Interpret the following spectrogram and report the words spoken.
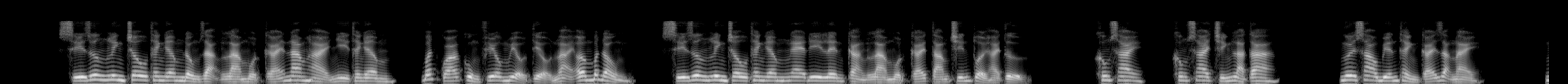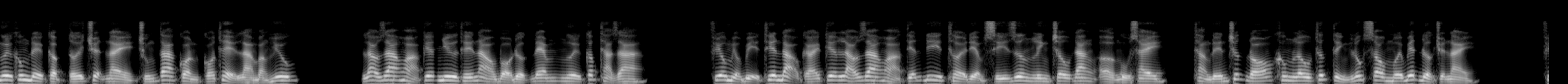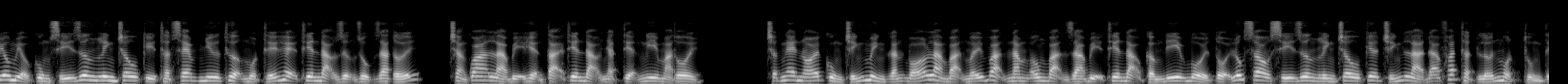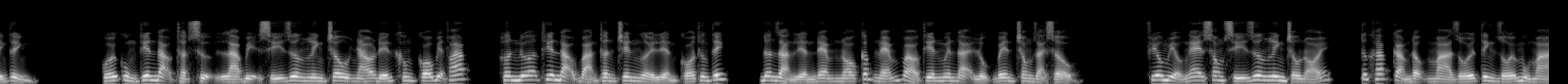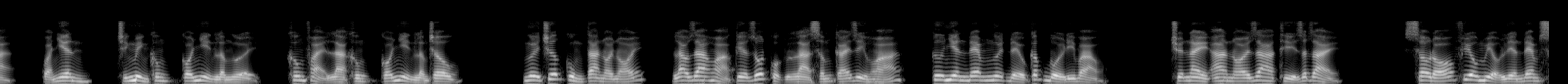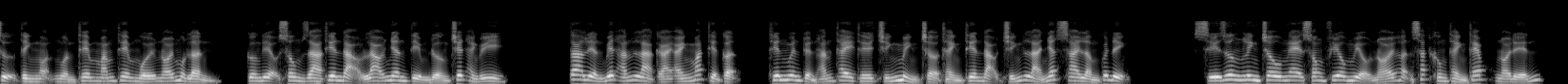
Xí dương linh châu thanh âm đồng dạng là một cái nam hải nhi thanh âm, bất quá cùng phiêu miểu tiểu nại âm bất đồng. Xí dương linh châu thanh âm nghe đi lên càng là một cái 8-9 tuổi hải tử. Không sai, không sai chính là ta. Ngươi sao biến thành cái dạng này? Ngươi không đề cập tới chuyện này chúng ta còn có thể làm bằng hữu. Lão gia hỏa kiếp như thế nào bỏ được đem ngươi cấp thả ra? Phiêu miểu bị thiên đạo cái kia lão gia hỏa tiễn đi thời điểm xí dương linh châu đang ở ngủ say, thẳng đến trước đó không lâu thức tỉnh lúc sau mới biết được chuyện này. Phiêu miểu cùng xí dương linh châu kỳ thật xem như thượng một thế hệ thiên đạo dựng dục ra tới, chẳng qua là bị hiện tại thiên đạo nhặt tiện nghi mà thôi. Chợt nghe nói cùng chính mình gắn bó làm bạn mấy vạn năm ông bạn già bị thiên đạo cầm đi bồi tội lúc sau xí dương linh châu kia chính là đã phát thật lớn một thùng tính tình. Cuối cùng thiên đạo thật sự là bị xí dương linh châu nháo đến không có biện pháp, hơn nữa thiên đạo bản thân trên người liền có thương tích, đơn giản liền đem nó cấp ném vào thiên nguyên đại lục bên trong giải sầu. Phiêu miểu nghe xong xí dương linh châu nói, tức khắc cảm động mà rối tinh rối mù mà, quả nhiên, chính mình không có nhìn lầm người, không phải là không có nhìn lầm châu. Ngươi trước cùng ta nói nói, lao ra hỏa kia rốt cuộc là sấm cái gì hóa, cư nhiên đem ngươi đều cấp bồi đi vào. Chuyện này A nói ra thì rất dài. Sau đó phiêu miểu liền đem sự tình ngọn nguồn thêm mắm thêm muối nói một lần, cường điệu xông ra thiên đạo lão nhân tìm đường chết hành vi. Ta liền biết hắn là cái ánh mắt thiện cận, thiên nguyên tuyển hắn thay thế chính mình trở thành thiên đạo chính là nhất sai lầm quyết định. Xí Dương Linh Châu nghe xong phiêu miểu nói hận sắt không thành thép nói đến.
